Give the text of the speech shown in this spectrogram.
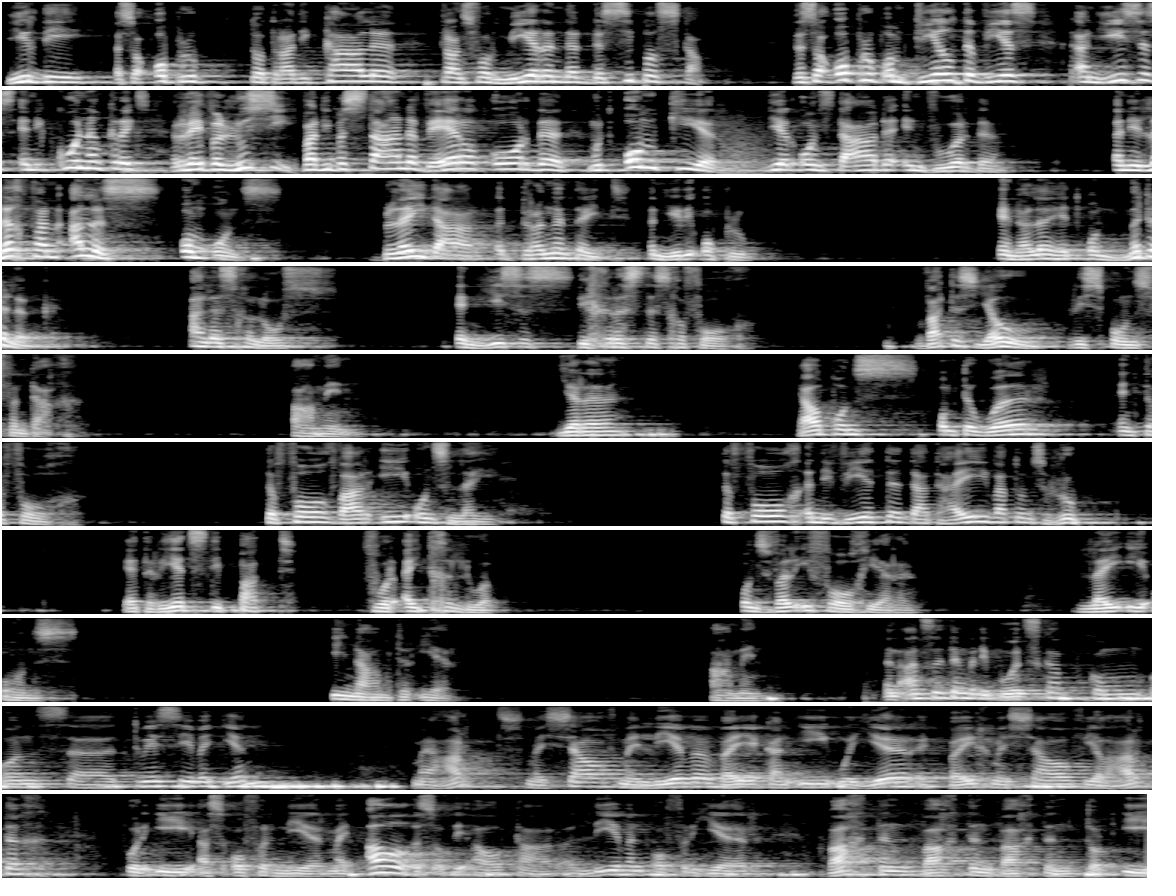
Hierdie is 'n oproep tot radikale, transformerende disippelskap. Dis 'n oproep om deel te wees aan Jesus en die koninkryks revolusie wat die bestaande wêreldorde moet omkeer deur ons dade en woorde. In die lig van alles om ons bly daar 'n dringendheid in hierdie oproep. En hulle het onmiddellik alles gelos en Jesus die Christus gevolg. Wat is jou respons vandag? Amen. Here, help ons om te hoor en te volg. Te volg waar U ons lei. Te volg in die wete dat hy wat ons roep het reeds die pad vooruit geloop. Ons wil U volg, Here. Lei U ons. U naam ter eer. Amen. In aansluiting by die boodskap kom ons uh, 271 my hart, myself, my lewe wy ek aan U, o Heer, ek buig myself heelhartig voor U as offer neer. My al is op die altaar, 'n lewend offer, Heer, wagtend, wagtend, wagtend tot U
